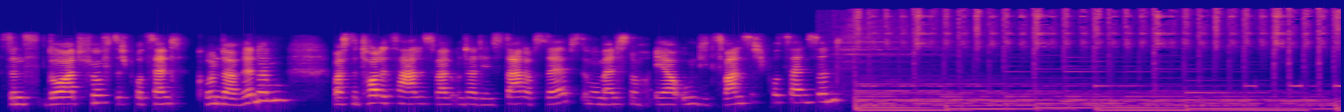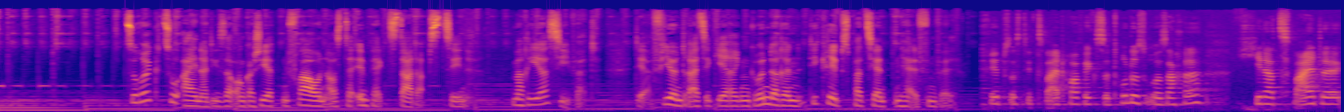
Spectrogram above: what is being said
sind es dort 50 Prozent Gründerinnen, was eine tolle Zahl ist, weil unter den Startups selbst im Moment es noch eher um die 20 Prozent sind. Zurück zu einer dieser engagierten Frauen aus der Impact-Startup-Szene, Maria Sievert, der 34-jährigen Gründerin, die Krebspatienten helfen will Krebs ist die zweithäufigste Todesursache. Jeder Zweite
